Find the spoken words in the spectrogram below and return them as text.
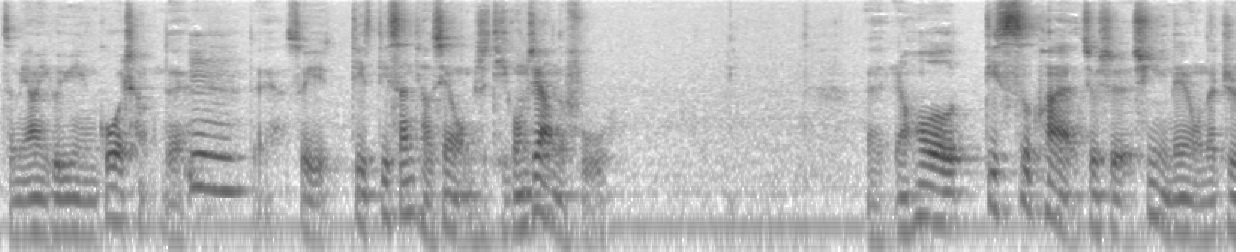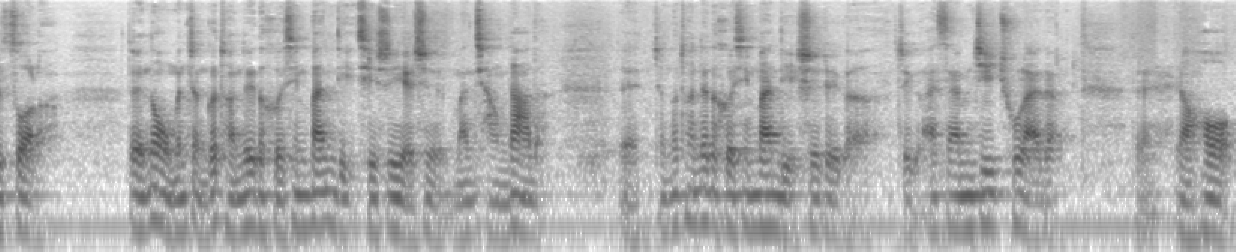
怎么样一个运营过程，对，嗯，对，所以第第三条线我们是提供这样的服务，对，然后第四块就是虚拟内容的制作了，对，那我们整个团队的核心班底其实也是蛮强大的。对，整个团队的核心班底是这个这个 SMG 出来的，对，然后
